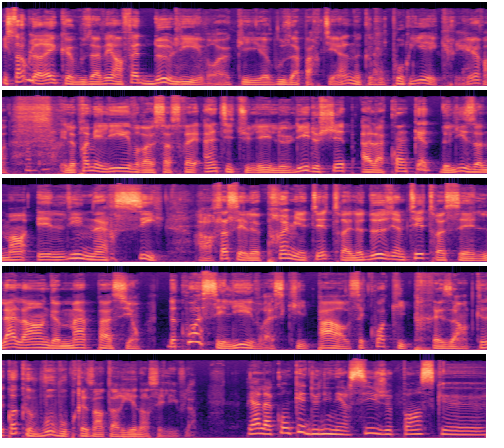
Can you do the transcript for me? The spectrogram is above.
Il semblerait que vous avez en fait deux livres qui vous appartiennent, que vous pourriez écrire. Et le premier livre, ça serait intitulé Le leadership à la conquête de l'isolement et l'inertie. Alors ça, c'est le premier titre. Et le deuxième titre, c'est La langue, ma passion. De quoi ces livres est-ce qu'ils parlent? C'est quoi qu'ils présentent? C'est quoi que vous vous présenteriez dans ces livres-là? Bien, la conquête de l'inertie, je pense que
